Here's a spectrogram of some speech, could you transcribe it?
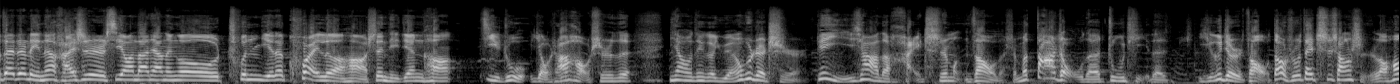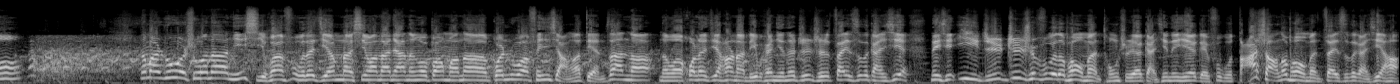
在这里呢，还是希望大家能够春节的快乐哈，身体健康。记住，有啥好吃的，要这个圆乎着吃，别一下子海吃猛造的，什么大肘子、猪蹄的，一个劲儿造，到时候再吃伤食了哈。那么如果说呢，你喜欢复古的节目呢，希望大家能够帮忙的关注啊、分享啊、点赞呢。那么欢乐记号呢离不开您的支持，再一次的感谢那些一直支持复古的朋友们，同时也感谢那些给复古打赏的朋友们，再一次的感谢哈。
